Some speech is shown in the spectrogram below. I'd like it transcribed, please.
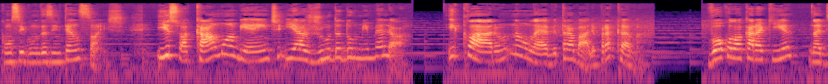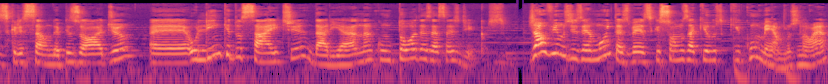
Com segundas intenções. Isso acalma o ambiente e ajuda a dormir melhor. E claro, não leve trabalho para cama. Vou colocar aqui na descrição do episódio é, o link do site da Ariana com todas essas dicas. Já ouvimos dizer muitas vezes que somos aquilo que comemos, não é?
